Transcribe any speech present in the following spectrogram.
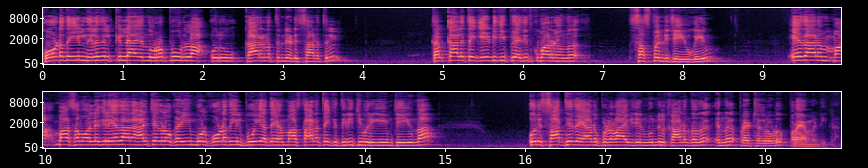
കോടതിയിൽ നിലനിൽക്കില്ല എന്ന് ഉറപ്പുള്ള ഒരു കാരണത്തിന്റെ അടിസ്ഥാനത്തിൽ തൽക്കാലത്തേക്ക് A D G P Ajith കുമാറിനെ ഒന്ന് സസ്പെൻഡ് ചെയ്യുകയും ഏതാനും മാസമോ അല്ലെങ്കിൽ ഏതാനും ആഴ്ചകളോ കഴിയുമ്പോൾ കോടതിയിൽ പോയി അദ്ദേഹം ആ സ്ഥാനത്തേക്ക് തിരിച്ചു വരികയും ചെയ്യുന്ന ഒരു സാധ്യതയാണ് പിണറായി വിജയൻ മുന്നിൽ കാണുന്നത് എന്ന് പ്രേക്ഷകരോട് പറയാൻ വേണ്ടിയിട്ടാണ്.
